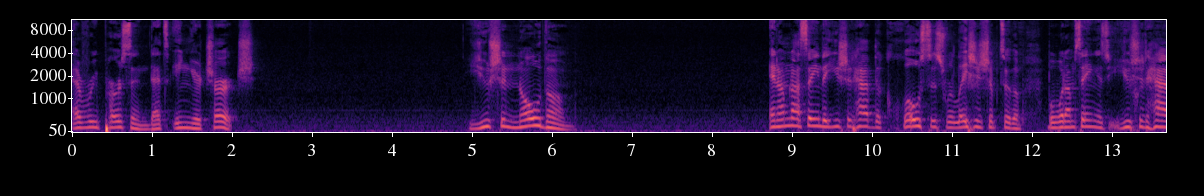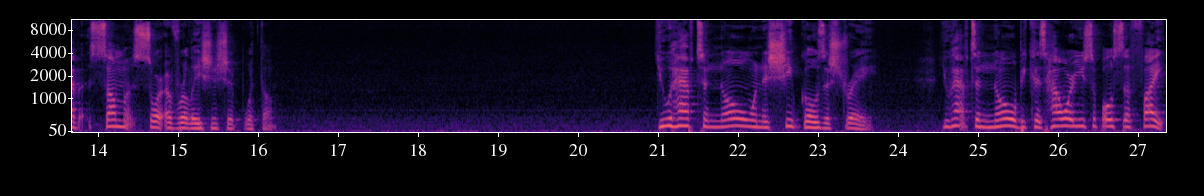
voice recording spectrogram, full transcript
every person that's in your church. You should know them. And I'm not saying that you should have the closest relationship to them, but what I'm saying is you should have some sort of relationship with them. You have to know when the sheep goes astray. You have to know because how are you supposed to fight?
